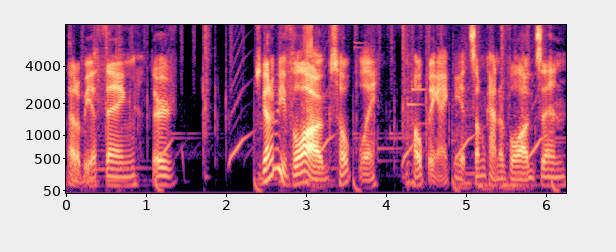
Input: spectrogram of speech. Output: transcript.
that'll be a thing. There, there's gonna be vlogs, hopefully. I'm hoping I can get some kind of vlogs in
